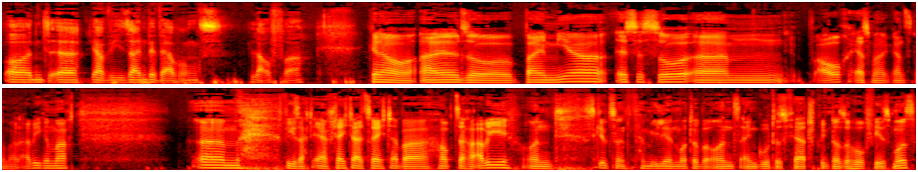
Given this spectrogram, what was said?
und äh, ja, wie sein Bewerbungslauf war. Genau, also bei mir ist es so, ähm, auch erstmal ganz normal Abi gemacht. Ähm, wie gesagt, eher schlechter als recht, aber Hauptsache Abi und es gibt so ein Familienmotto bei uns, ein gutes Pferd springt nur so hoch, wie es muss.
